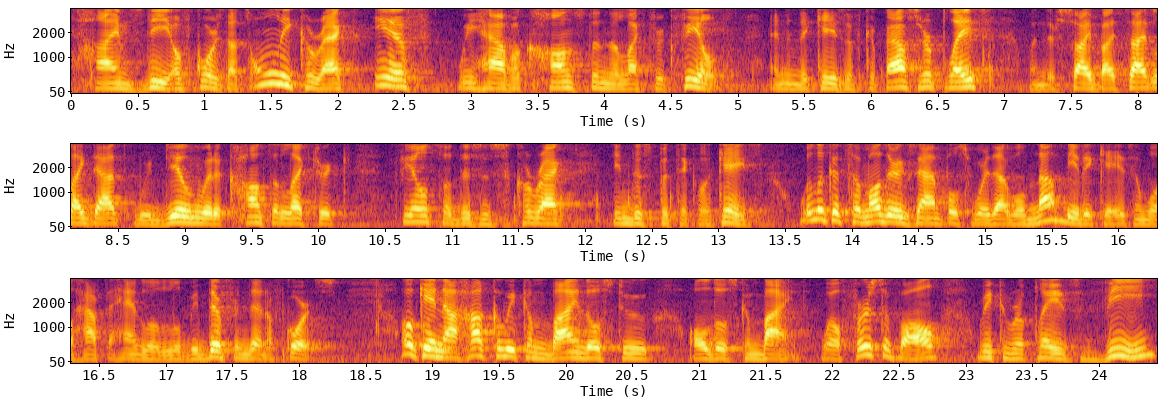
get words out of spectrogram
times D. Of course, that's only correct if we have a constant electric field. And in the case of capacitor plates, when they're side by side like that, we're dealing with a constant electric field, so this is correct in this particular case. We'll look at some other examples where that will not be the case and we'll have to handle it a little bit different then, of course. Okay, now how can we combine those two, all those combined? Well, first of all, we can replace V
